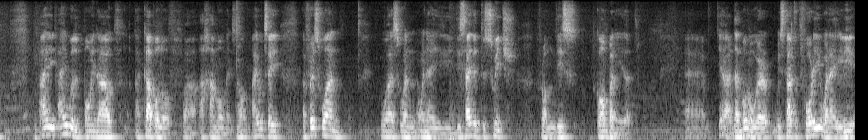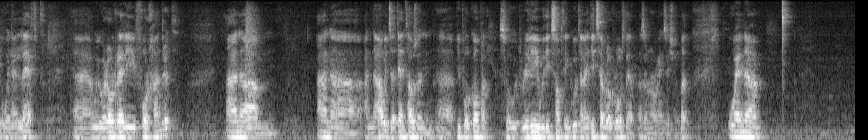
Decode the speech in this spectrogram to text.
I I will point out a couple of uh, aha moments. No, I would say the first one was when when I decided to switch from this company that um, yeah at that moment where we started 40 when I le- when I left uh, we were already 400 and um, and uh, and now it's a 10,000 uh, people company. So it really we did something good, and I did several roles there as an organization. But when um,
